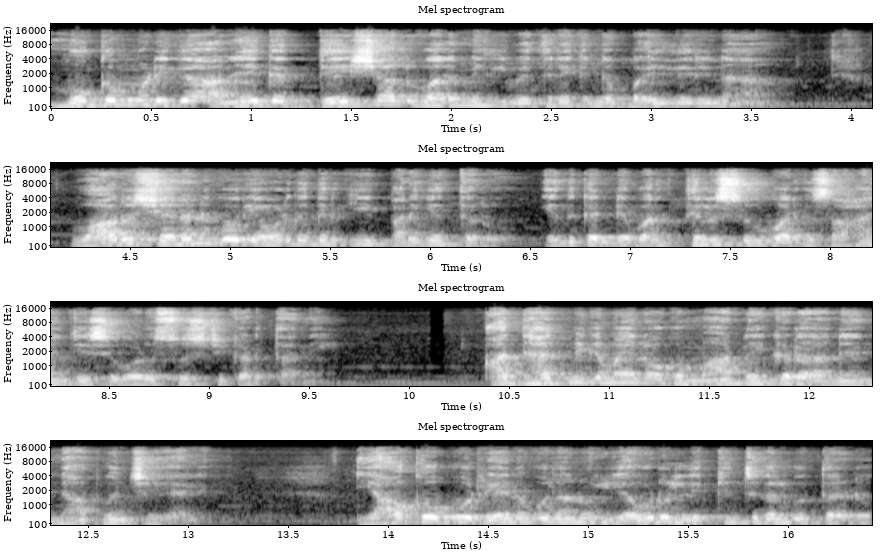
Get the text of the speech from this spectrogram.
మూకమ్ముడిగా అనేక దేశాలు వాళ్ళ మీదకి వ్యతిరేకంగా బయలుదేరినా వారు శరణు కోరి ఎవరి దగ్గరికి పరిగెత్తరు? ఎందుకంటే వారికి తెలుసు వారికి సహాయం చేసేవాడు సృష్టికర్త అని ఆధ్యాత్మికమైన ఒక మాట ఇక్కడ నేను జ్ఞాపకం చేయాలి. యాకోబు రేణువులను ఎవడు లెక్కించగలుగుతాడు?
